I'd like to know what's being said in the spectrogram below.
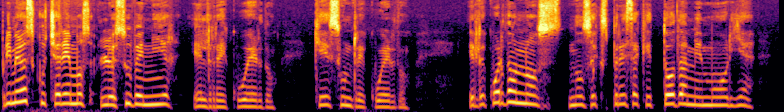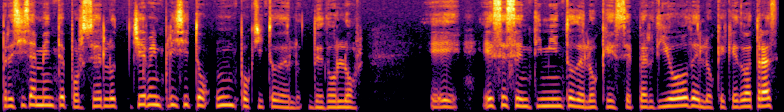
Primero escucharemos Le Souvenir, el recuerdo. ¿Qué es un recuerdo? El recuerdo nos, nos expresa que toda memoria, precisamente por serlo, lleva implícito un poquito de, dolor. Eh, ese sentimiento de lo que se perdió, de lo que quedó atrás,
